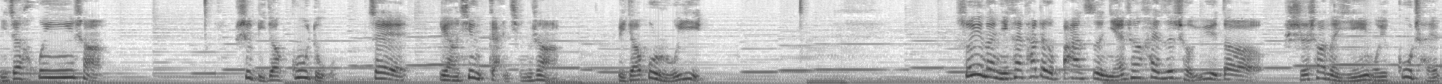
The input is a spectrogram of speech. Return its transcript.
你在婚姻上是比较孤独。在两性感情上比较不如意，所以呢，你看他这个八字年生亥子丑遇到时上的寅为孤辰，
